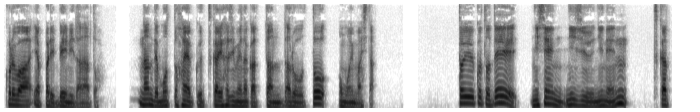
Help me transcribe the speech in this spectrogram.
これはやっぱり便利だなと。なんでもっと早く使い始めなかったんだろうと思いました。ということで、2022年使っ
